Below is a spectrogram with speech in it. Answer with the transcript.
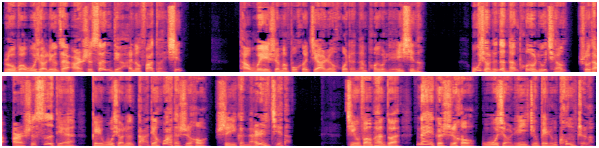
如果吴小玲在二十三点还能发短信，她为什么不和家人或者男朋友联系呢？吴小玲的男朋友刘强说，他二十四点给吴小玲打电话的时候是一个男人接的。警方判断，那个时候吴小玲已经被人控制了。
